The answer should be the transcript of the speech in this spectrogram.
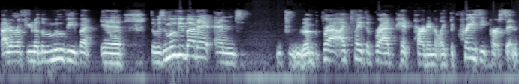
I don't know if you know the movie, but uh, there was a movie about it. And I played the Brad Pitt part in it, like the crazy person.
